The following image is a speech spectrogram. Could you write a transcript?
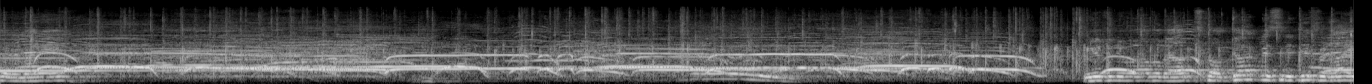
everybody. We have a new album out. It's called Darkness in a Different Light.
